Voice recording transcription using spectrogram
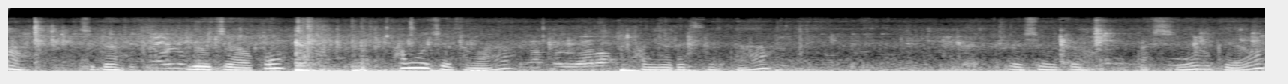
어, 지금 2호지하고 3호지에서만 방류를 했습니다. 열심히 좀 낚시 해볼게요.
